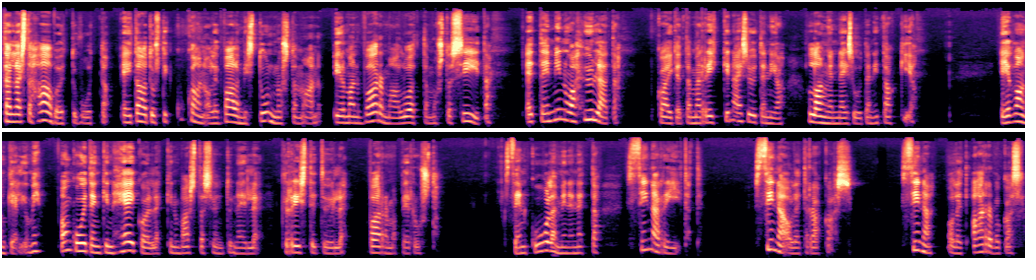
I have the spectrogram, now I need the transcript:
Tällaista haavoittuvuutta ei taatusti kukaan ole valmis tunnustamaan ilman varmaa luottamusta siitä, ettei minua hylätä kaiken tämän rikkinäisyyteni ja langenneisuuteni takia. Evankeliumi on kuitenkin heikoillekin vastasyntyneille kristityille varma perusta. Sen kuuleminen, että sinä riität, sinä olet rakas, sinä olet arvokas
